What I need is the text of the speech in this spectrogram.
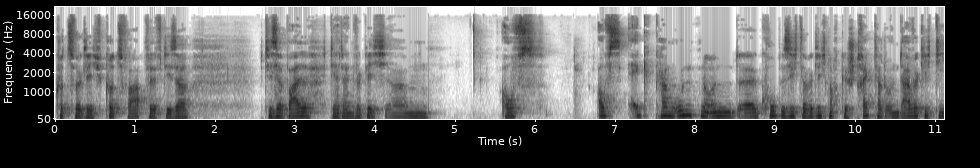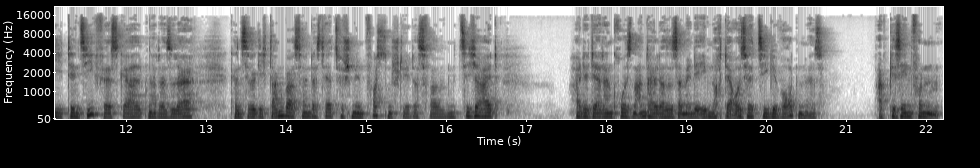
kurz wirklich, kurz vor Abpfiff, dieser, dieser Ball, der dann wirklich ähm, aufs aufs Eck kam unten und äh, Kope sich da wirklich noch gestreckt hat und da wirklich die, den Sieg festgehalten hat. Also da kannst du wirklich dankbar sein, dass der zwischen den Pfosten steht. Das war mit Sicherheit, hatte der dann großen Anteil, dass es am Ende eben noch der Auswärtssieg geworden ist. Abgesehen von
